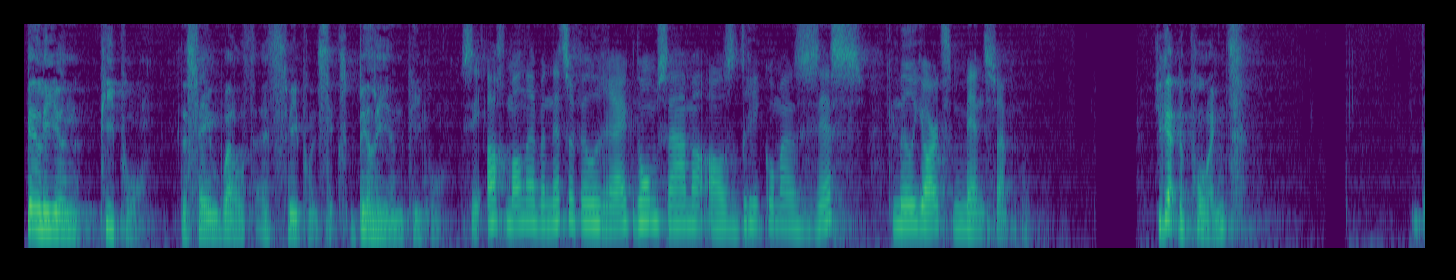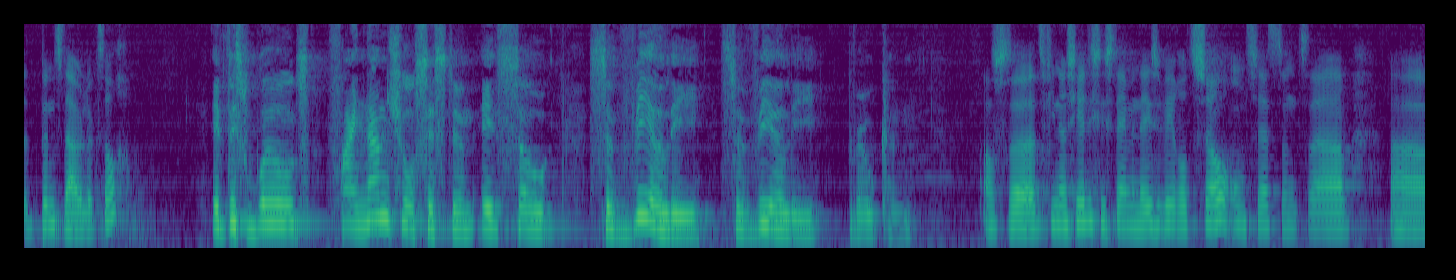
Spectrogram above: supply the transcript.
billion people. the same wealth as 3.6 billion people. Dus die acht mannen hebben net zoveel rijkdom samen als 3,6 miljard mensen. You get the point. Het punt is duidelijk, toch? If this world's financial system is so severely, severely broken, Als de, het financiële systeem in deze wereld zo ontzettend eh, eh,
